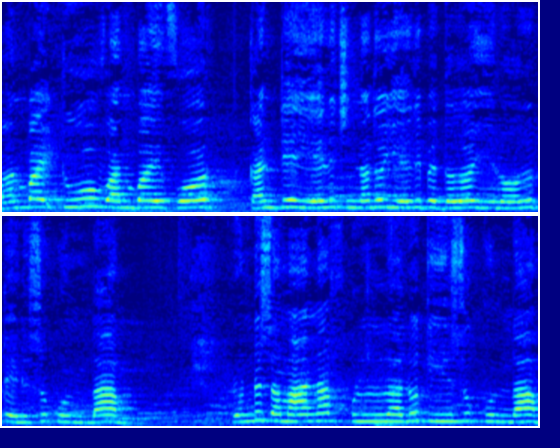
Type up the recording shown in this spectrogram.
One by two one by four కంటే ఏది చిన్నదో ఏది పెద్దదో ఈరోజు తెలుసుకుందాం. రెండు సమాన పుల్లలు తీసుకుందాం.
